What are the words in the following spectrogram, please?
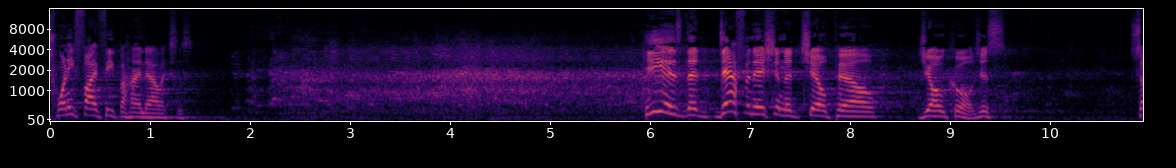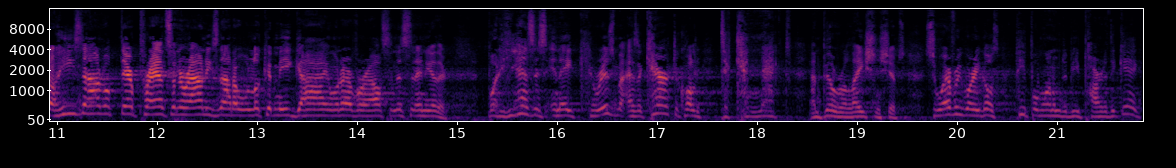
25 feet behind Alex's. he is the definition of chill pill Joe Cool. Just so he's not up there prancing around. He's not a look at me guy whatever else and this and any other. But he has this innate charisma as a character quality to connect and build relationships. So everywhere he goes, people want him to be part of the gig.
